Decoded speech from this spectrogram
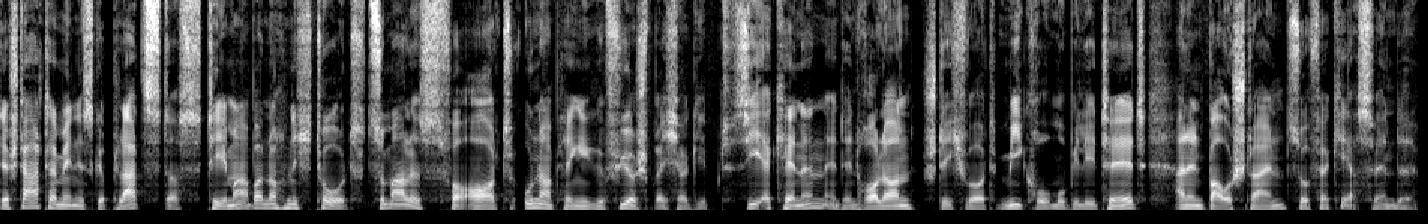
Der Starttermin ist geplatzt, das Thema aber noch nicht tot, zumal es vor Ort unabhängige Fürsprecher gibt. Sie erkennen in den Rollern, Stichwort Mikromobilität, einen Baustein zur Verkehrswende.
